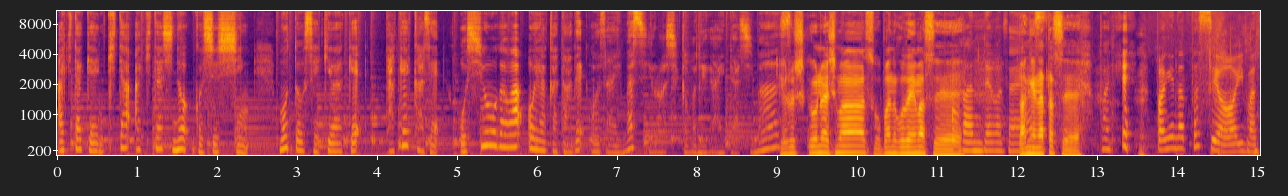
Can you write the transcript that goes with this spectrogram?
秋田県北秋田市のご出身元関脇竹風押尾川親方でございますよろしくお願いいたしますよろしくお願いします。おばんでございます。お番でございます番げなったっす。バゲバゲなったっすよ今ね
